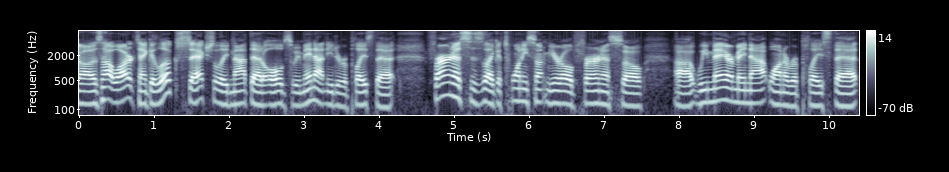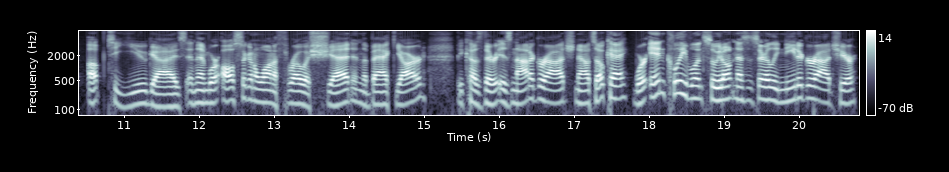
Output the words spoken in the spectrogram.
Uh, this hot water tank, it looks actually not that old, so we may not need to replace that. Furnace is like a 20 something year old furnace, so uh, we may or may not want to replace that up to you guys. And then we're also going to want to throw a shed in the backyard because there is not a garage. Now, it's okay. We're in Cleveland, so we don't necessarily need a garage here.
